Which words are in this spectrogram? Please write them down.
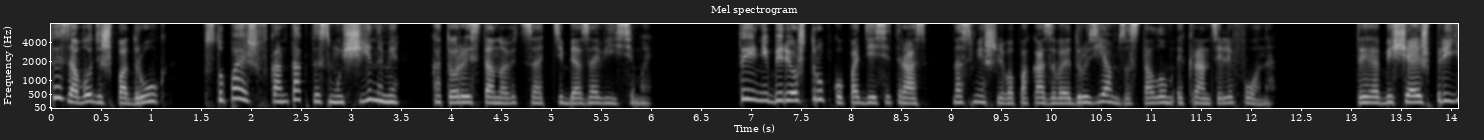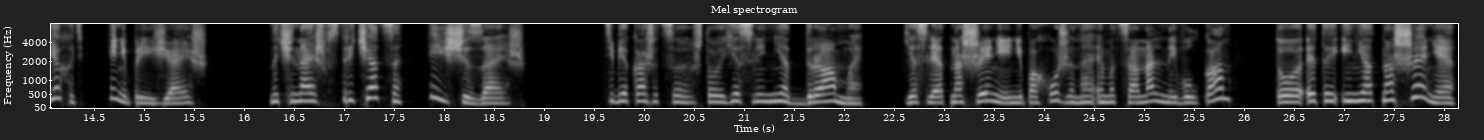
Ты заводишь подруг, вступаешь в контакты с мужчинами, которые становятся от тебя зависимы. Ты не берешь трубку по 10 раз, насмешливо показывая друзьям за столом экран телефона. Ты обещаешь приехать и не приезжаешь. Начинаешь встречаться и исчезаешь. Тебе кажется, что если нет драмы, если отношения не похожи на эмоциональный вулкан, то это и не отношения,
